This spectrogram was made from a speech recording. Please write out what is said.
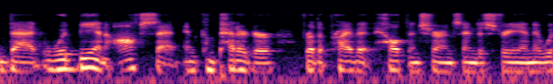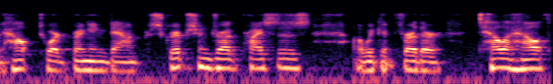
that would be an offset and competitor for the private health insurance industry, and it would help toward bringing down prescription drug prices. Uh, we could further telehealth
